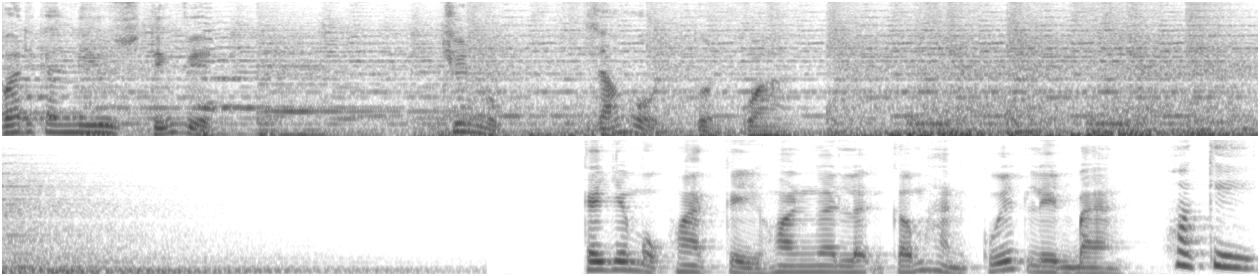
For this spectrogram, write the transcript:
Vatican News tiếng Việt Chuyên mục Giáo hội tuần qua Các giám mục Hoa Kỳ hoan nghênh lệnh cấm hành quyết liên bang. Hoa Kỳ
